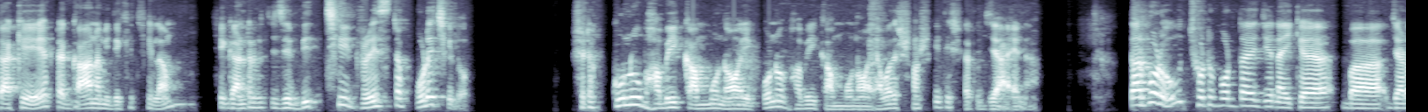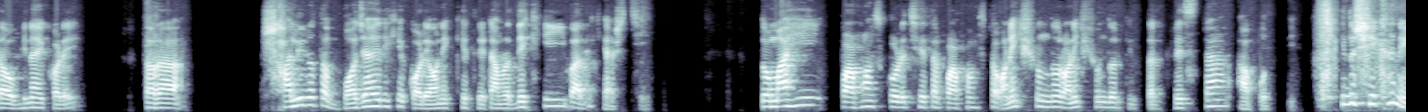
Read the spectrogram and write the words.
ডাকে একটা গান আমি দেখেছিলাম। সেই গানটার ভিতরে যে বিচ্ছি ড্রেসটা পড়েছিল সেটা কোনোভাবেই কাম্য নয়, কোনোভাবেই কাম্য নয়, আমাদের সংস্কৃতির সাথে যায় না। তারপরেও ছোট পর্দায় যে নায়িকা বা যারা অভিনয় করে, তারা শালীনতা বজায় রেখে করে অনেক ক্ষেত্রে, এটা আমরা দেখি বা দেখে আসছি। তো মাহি পারফরমেন্স করেছে, তার পারফরমেন্সটা অনেক সুন্দর অনেক সুন্দর, কিন্তু তার ড্রেসটা আপত্তি। কিন্তু সেখানে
